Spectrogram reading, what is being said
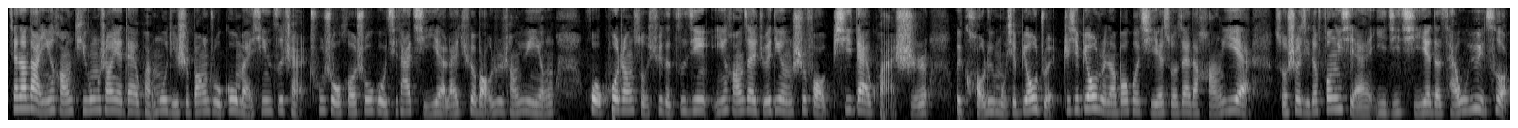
加拿大银行提供商业贷款，目的是帮助购买新资产、出售和收购其他企业，来确保日常运营或扩张所需的资金。银行在决定是否批贷款。时会考虑某些标准，这些标准呢，包括企业所在的行业所涉及的风险以及企业的财务预测。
